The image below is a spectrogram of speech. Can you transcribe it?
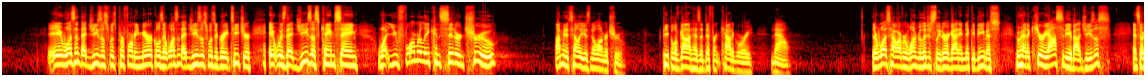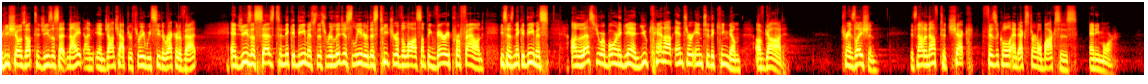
It wasn't that Jesus was performing miracles. It wasn't that Jesus was a great teacher. It was that Jesus came saying, What you formerly considered true, I'm going to tell you is no longer true. People of God has a different category now. There was, however, one religious leader, a guy named Nicodemus, who had a curiosity about Jesus. And so he shows up to Jesus at night. In John chapter 3, we see the record of that. And Jesus says to Nicodemus, this religious leader, this teacher of the law, something very profound. He says, Nicodemus, unless you are born again, you cannot enter into the kingdom of God. Translation It's not enough to check physical and external boxes anymore.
